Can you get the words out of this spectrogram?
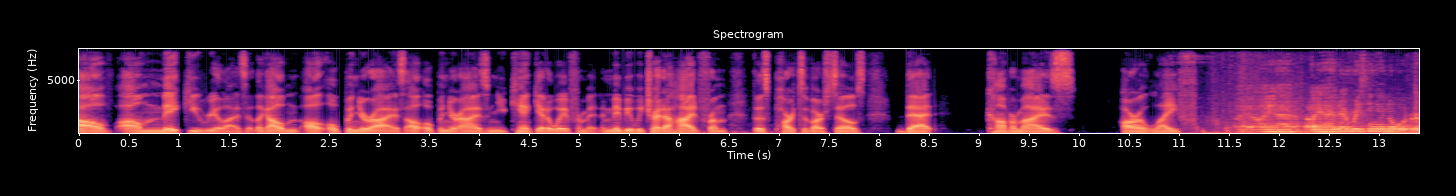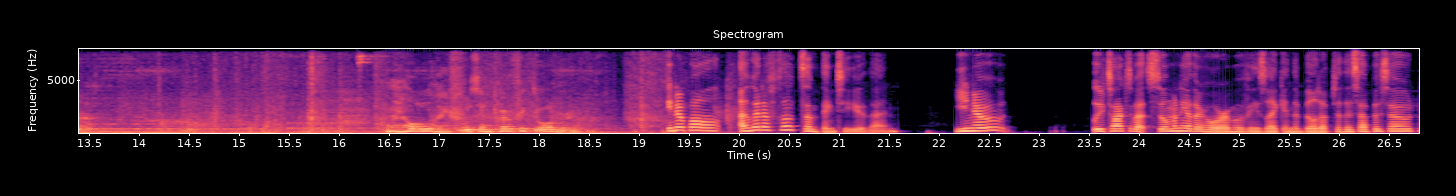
I'll I'll make you realize it. Like I'll I'll open your eyes. I'll open your eyes and you can't get away from it. And maybe we try to hide from those parts of ourselves that compromise our life. I, I, I had everything in order. My whole life was in perfect order. You know, Paul, I'm going to float something to you then. You know, we've talked about so many other horror movies like in the build up to this episode,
